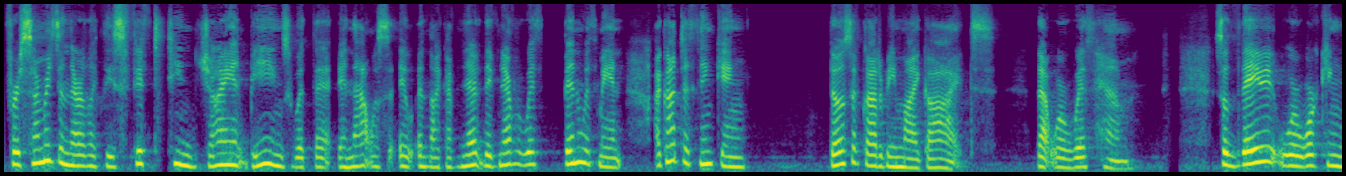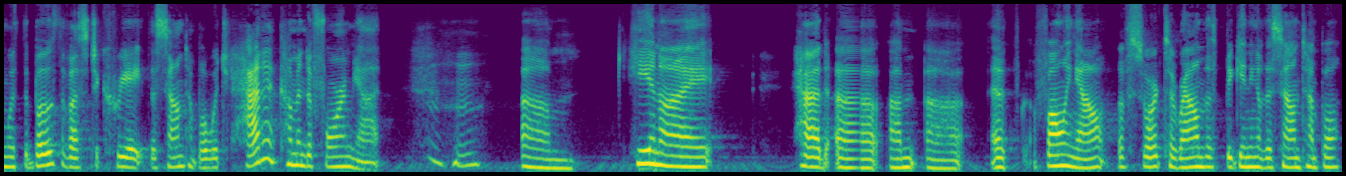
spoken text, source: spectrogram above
For some reason there are like these 15 giant beings with it and that was it and like i've never they've never with been with me and i got to thinking those have got to be my guides that were with him. So they were working with the both of us to create the sound temple which hadn't come into form yet. Mm-hmm. um, he and i had a, a, a, a falling out of sorts around the beginning of the sound temple.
